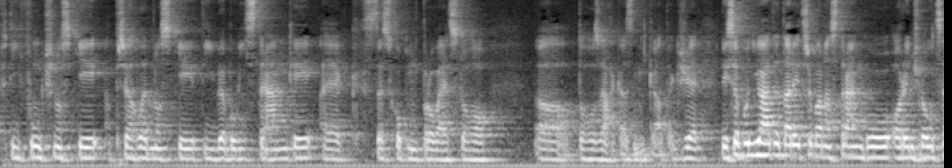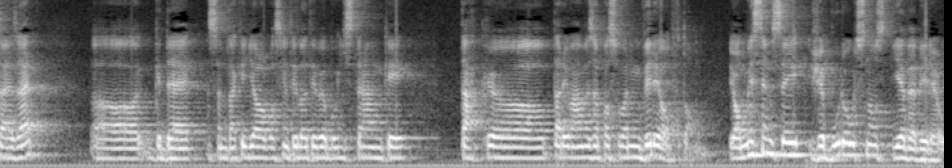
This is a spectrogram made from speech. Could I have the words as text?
v té funkčnosti a přehlednosti té webové stránky a jak jste schopni provést toho, eh, toho zákazníka. Takže když se podíváte tady třeba na stránku orangeroad.cz, eh, kde jsem taky dělal vlastně tyhle ty webové stránky, tak tady máme zapasovaný video v tom. Jo, myslím si, že budoucnost je ve videu.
